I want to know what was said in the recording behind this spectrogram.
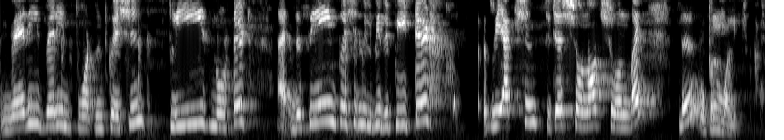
very very important question. Please note it. Uh, the same question will be repeated. Reactions which are shown not shown by the open molecule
